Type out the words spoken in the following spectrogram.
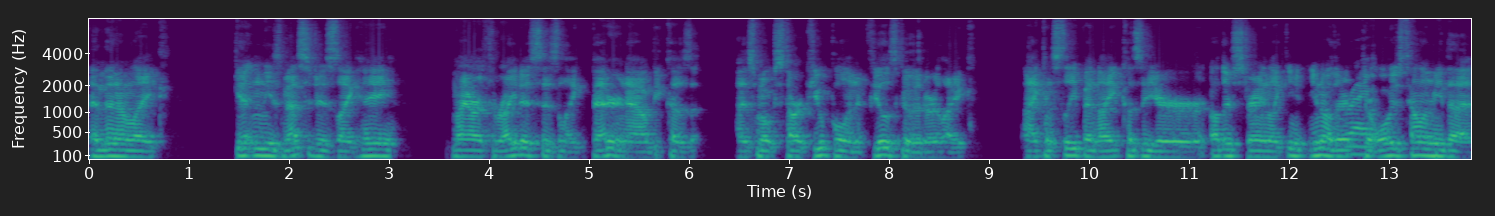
And then I'm like getting these messages like, hey, my arthritis is like better now because I smoke star pupil and it feels good, or like I can sleep at night because of your other strain. Like, you, you know, they're, Right. they're always telling me that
